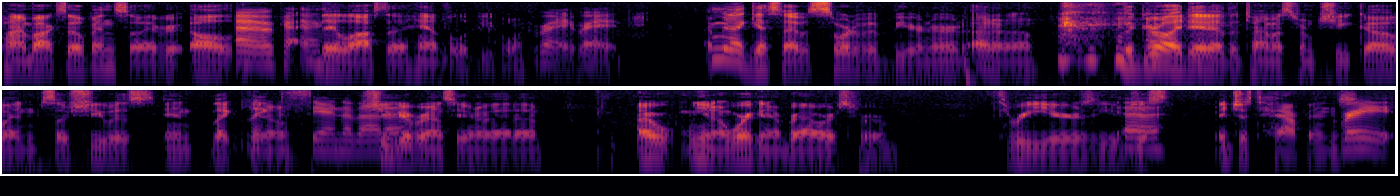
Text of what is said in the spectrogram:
Pine Box open, so every all Oh, okay. they lost a handful of people. right, right. I mean, I guess I was sort of a beer nerd. I don't know. the girl I dated at the time was from Chico, and so she was in like you Like know Sierra Nevada. she grew up around Sierra Nevada. I you know working at Brouwer's for three years. You Yeah. just it just happens. Right.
